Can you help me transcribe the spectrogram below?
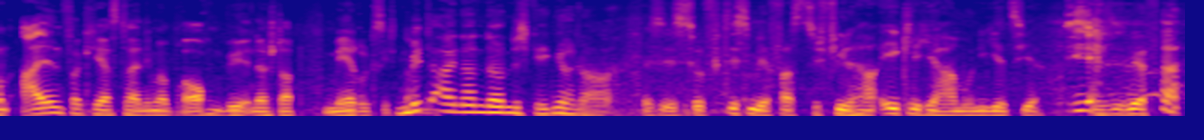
von allen Verkehrsteilnehmern brauchen wir in der Stadt mehr Rücksichtnahme. Miteinander und nicht gegeneinander. Ja, das ist, so, das ist mir fast zu viel ha eklige Harmonie jetzt hier. Das ist mir fast,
